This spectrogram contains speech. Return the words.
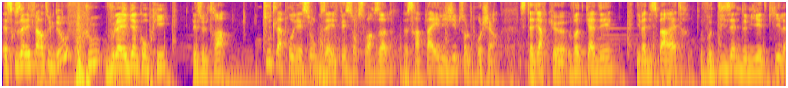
Est-ce que vous allez faire un truc de ouf? Du coup, vous l'avez bien compris, les ultras, toute la progression que vous avez fait sur Warzone ne sera pas éligible sur le prochain. C'est-à-dire que votre KD, il va disparaître, vos dizaines de milliers de kills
